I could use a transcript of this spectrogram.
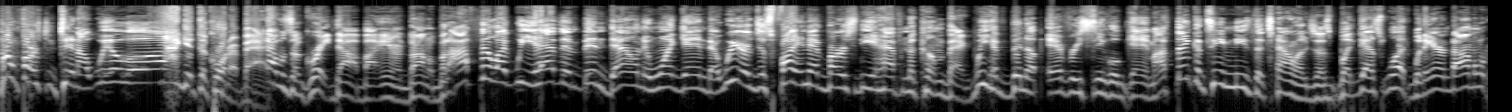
But on first and 10, I will, uh, I get the quarterback. That was a great dive by Aaron Donald. But I feel like we haven't been down in one game that we are just fighting adversity and having to come back. We have been up every single game. I think a team needs to challenge us, but guess what? With Aaron Donald,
